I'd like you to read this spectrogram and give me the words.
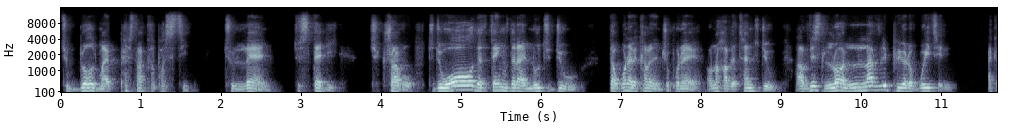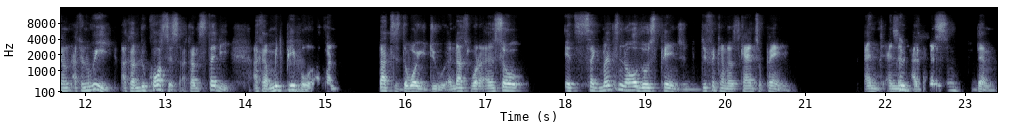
to build my personal capacity, to learn, to study, to travel, to do all the things that I know to do that when I become an entrepreneur, I don't have the time to do. I have this lovely period of waiting I can I can read, I can do courses, I can study, I can meet people. Mm-hmm. Can, that is the what you do, and that's what. And so it's segmenting all those pains into different kinds of kinds of pain, and and so, addressing them.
